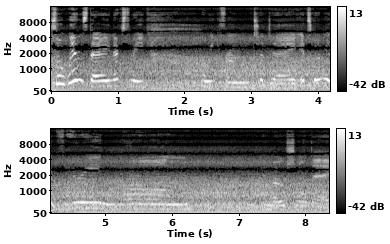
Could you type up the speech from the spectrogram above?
So Wednesday next week, a week from today, it's going to be a very long, emotional day.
